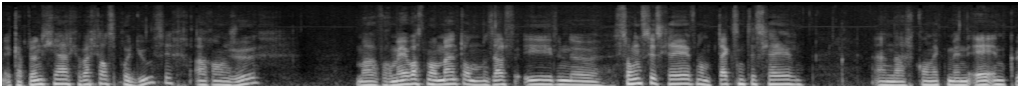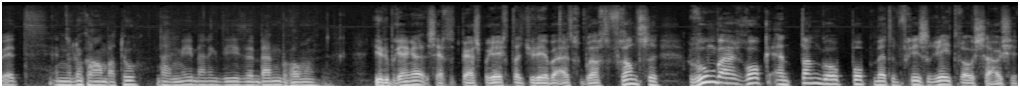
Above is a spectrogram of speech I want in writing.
ik heb twintig jaar gewerkt als producer, arrangeur. Maar voor mij was het moment om zelf even eh, songs te schrijven, om teksten te schrijven. En daar kon ik mijn ei in kwijt in Le Grand Bateau. Daarmee ben ik deze band begonnen. Jullie brengen, zegt het persbericht dat jullie hebben uitgebracht... Franse rumba, rock en tango pop met een fris retro sausje.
